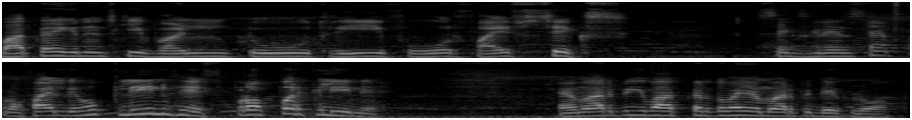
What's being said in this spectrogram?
बात करें ग्रेन्स की one two three four five six six grains है। प्रोफ़ाइल देखो क्लीन फेस प्रॉपर क्लीन है। एमआरपी की बात करें तो भाई एमआरपी देख लो आप।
